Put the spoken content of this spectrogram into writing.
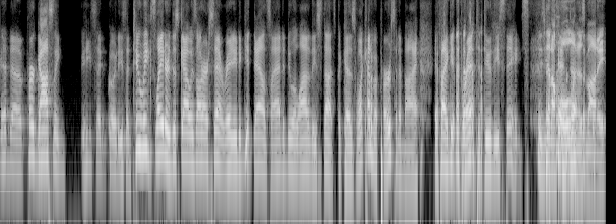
And uh, per Gosling, he said, "quote He said two weeks later, this guy was on our set ready to get down, so I had to do a lot of these stunts because what kind of a person am I if I get Brett to do these things?" He's got a hole in his body.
